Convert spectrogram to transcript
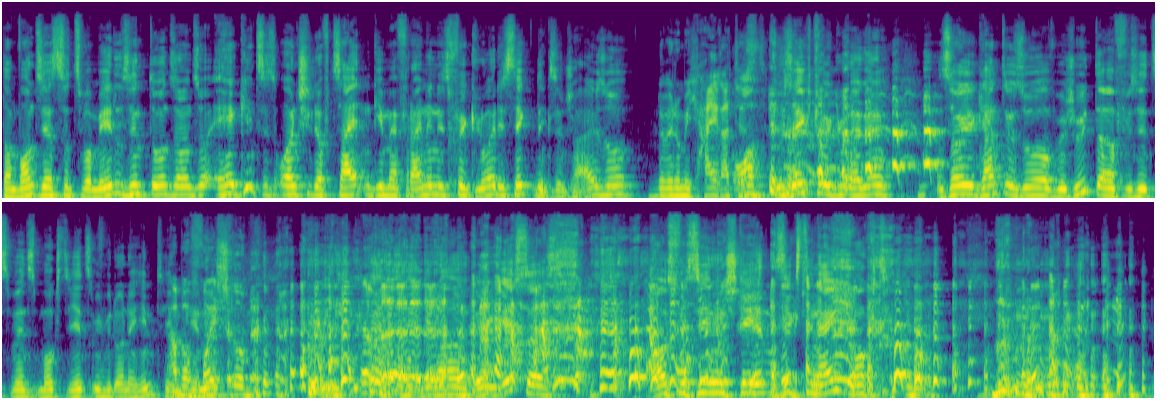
dann waren sie erst so zwei Mädels hinter uns und so, hey, geht's jetzt einen Schritt auf Zeiten, geh, meine Freundin ist voll klar, die sagt nichts. Und schau ich so, Nur wenn du mich heiratest. Oh, das ist echt voll klar, gell? Dann sag ich, kannst du so auf meine Schulter aufsitzen, wenn du magst, jetzt mich mit einer Hand aber können. falsch rum. Genau, wie ist das? Aus Versehen stehen 69 gemacht.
